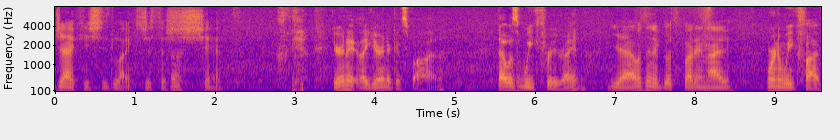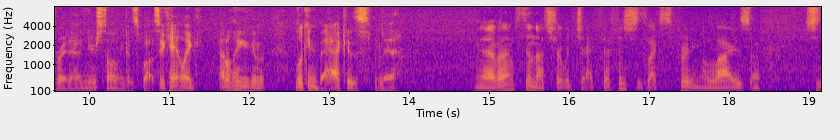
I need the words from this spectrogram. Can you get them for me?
Jackie, she's like just a Uh. shit. You're in a like you're in a good spot. That was week three, right? Yeah, I was in a good spot and I. We're in a week five right now, and you're still in a good spot. So you can't like. I don't think you can. Looking back is meh. Yeah, but I'm still not sure with Jackie. I think she's like spreading lies. Uh, she's,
